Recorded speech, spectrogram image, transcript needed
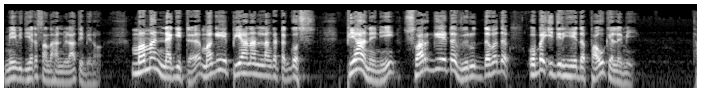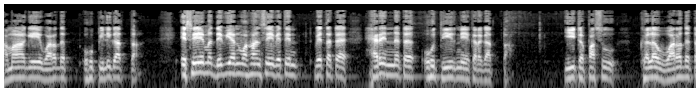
මේ විදිහට සඳහන් වෙලා තිබෙනවා. මම නැගිට මගේ පියාණන් ළඟට ගොස්. පියානෙන ස්වර්ගයට විරුද්ධවද ඔබ ඉදිරිහේද පව් කෙලමි. තමාගේ වරද ඔහු පිළිගත්තා. එසේම දෙවියන් වහන්සේ වෙතෙන් වෙතට හැරෙන්න්නට ඔහු තීරණය කරගත්තා. ඊට පසු කළ වරදට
